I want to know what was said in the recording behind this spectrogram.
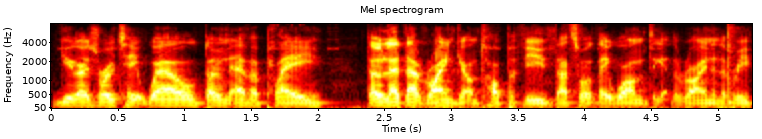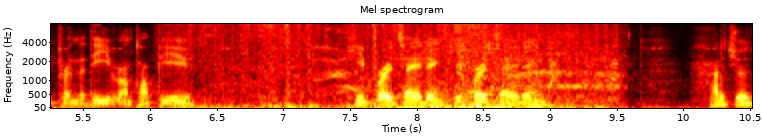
You guys rotate well. Don't ever play. Don't let that Rein get on top of you. That's what they want, to get the Rein and the Reaper and the D.Va on top of you. Keep rotating, keep rotating. How did your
